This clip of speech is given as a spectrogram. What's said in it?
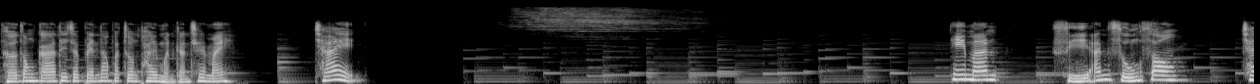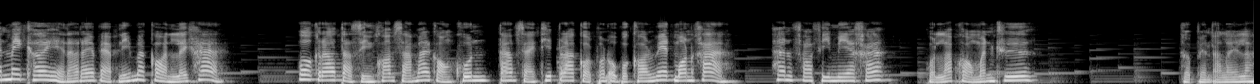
เธอต้องการที่จะเป็นนักผจญภัยเหมือนกันใช่ไหม ใช่ นี่มัน สีอันสูงทรง ฉันไม่เคยเห็นอะไรแบบนี้มาก่อนเลยค่ะ พวกเราตัดสินความสามารถของคุณตามแสงที่ปรากฏบนอุปกรณ์เวทมนต์ค่ะ ท่านฟาฟิเมียคะ ผลลัพธ์ของมันคือ เธอเป็นอะไรล่ะ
